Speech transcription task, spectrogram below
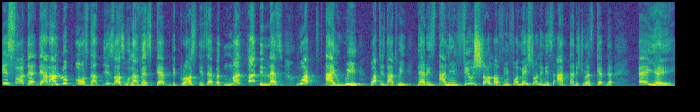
He saw that there are loopholes that Jesus would have escaped the cross. He said, But nevertheless, what I will, what is that will? There is an infusion of information in his heart that he should escape the. Hey, yeah.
